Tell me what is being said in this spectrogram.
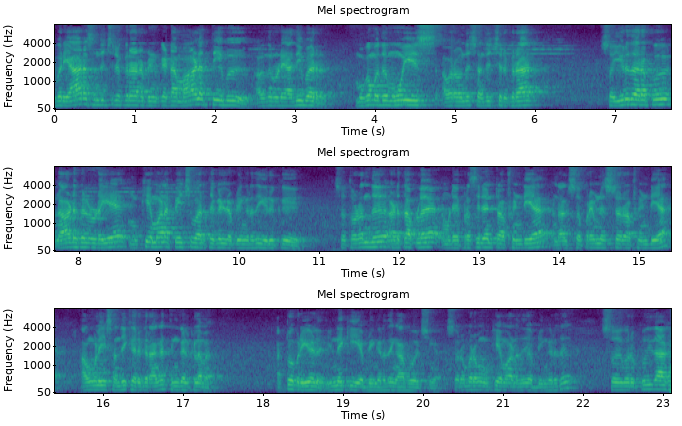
இவர் யாரை சந்திச்சிருக்கிறார் அப்படின்னு கேட்டால் மாலத்தீவு அதனுடைய அதிபர் முகமது மூயிஸ் அவரை வந்து சந்திச்சிருக்கிறார். ஸோ இருதரப்பு நாடுகளுடைய முக்கியமான பேச்சுவார்த்தைகள் அப்படிங்கிறது இருக்குது ஸோ தொடர்ந்து அடுத்தாப்பில் நம்முடைய president of India and also prime minister of India அவங்களையும் சந்திக்க இருக்கிறாங்க திங்கட்கிழமை அக்டோபர் ஏழு இன்னைக்கு அப்படிங்கிறத ஞாபகம் வச்சுங்க. ஸோ ரொம்ப ரொம்ப முக்கியமானது அப்படிங்கிறது ஸோ இவர் புதிதாக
